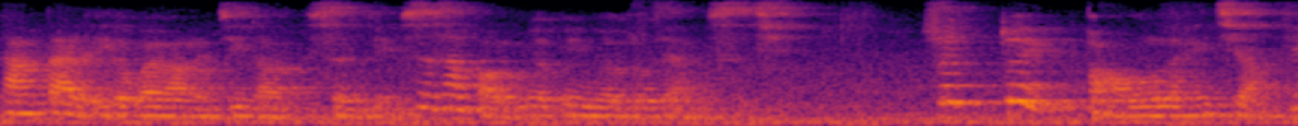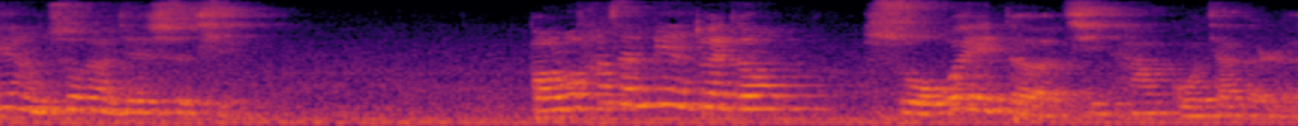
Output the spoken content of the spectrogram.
他带了一个外邦人进到圣殿。事实上，保罗没有，并没有做这样的事情。所以对保罗来讲，非常重要一件事情。保罗他在面对跟所谓的其他国家的人、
